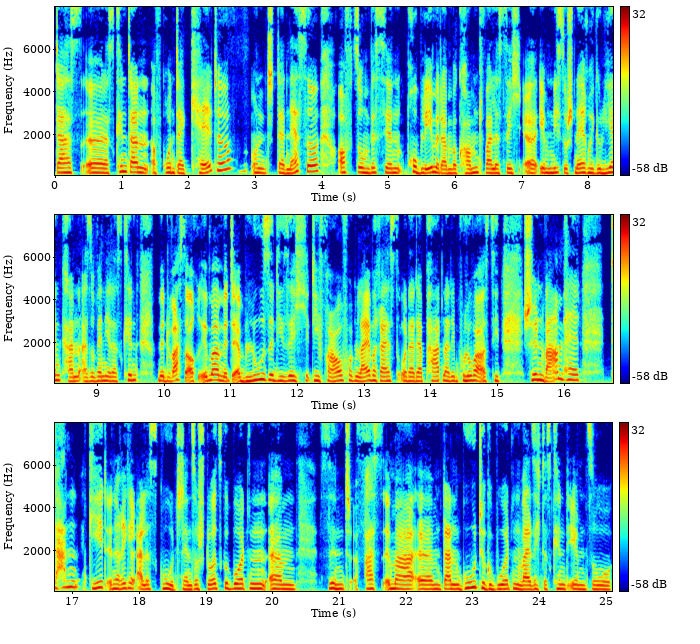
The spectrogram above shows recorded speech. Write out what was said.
dass äh, das Kind dann aufgrund der Kälte und der Nässe oft so ein bisschen Probleme dann bekommt, weil es sich äh, eben nicht so schnell regulieren kann. Also wenn ihr das Kind mit was auch immer, mit der Bluse, die sich die Frau vom Leibe reißt oder der Partner den Pullover auszieht, schön warm hält, dann geht in der Regel alles gut. Denn so Sturzgeburten ähm, sind fast immer ähm, dann gute Geburten, weil sich das Kind eben so,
